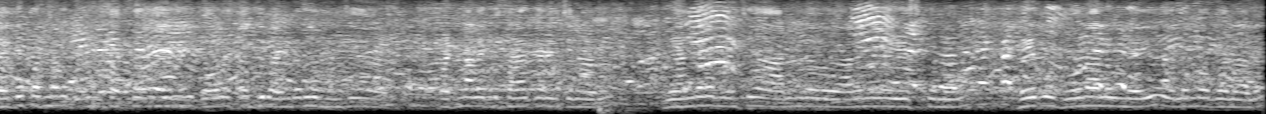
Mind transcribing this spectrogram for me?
పెద్ద పట్టణాలు సక్సెస్ అయినాయి గౌరవ సభ్యులు అందరూ మంచిగా పట్టణాలకి సహకరించినారు. మేమందరం మంచిగా ఆనంద ఆనందంగా చేసుకున్నాము రేపు బోనాలు ఉన్నాయి ఎల్లమ్మ బోనాలు.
